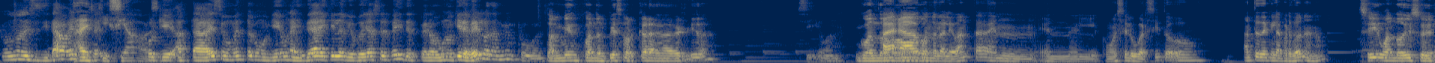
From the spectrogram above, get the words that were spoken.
que uno necesitaba ver. Está desquiciado. Porque hasta ese momento como que es una idea de qué es lo que podría hacer Vader, pero uno quiere verlo también, pues weón. También cuando empieza a ahorcar a arriba. Sí, weón. Cuando. Ah, ah, cuando la levanta en, en el, como ese lugarcito antes de que la perdona, ¿no? Sí, cuando dice,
